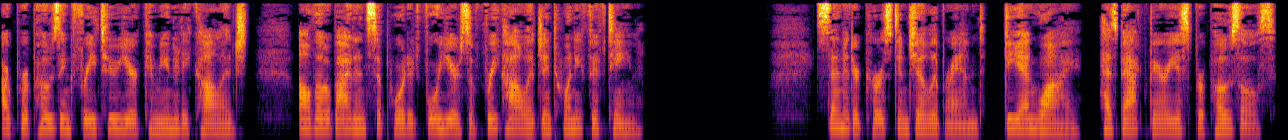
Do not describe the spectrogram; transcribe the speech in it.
are proposing free two year community college, although Biden supported four years of free college in 2015. Senator Kirsten Gillibrand, DNY, has backed various proposals,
